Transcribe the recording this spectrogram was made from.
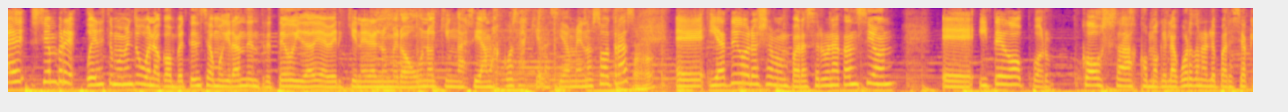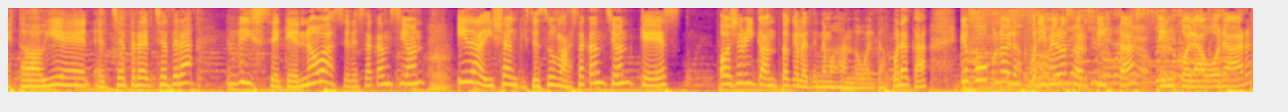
hay- siempre, en este momento hubo una competencia muy grande entre Teo y Daddy a ver quién era el número uno, quién hacía más cosas, quién hacía menos otras. Eh, y a Tego lo llaman para hacer una canción. eh, y Tego, por cosas como que el acuerdo no le parecía que estaba bien, etcétera, etcétera, dice que no va a hacer esa canción. Y Daddy Yankee se suma a esa canción que es Oye mi canto, que la tenemos dando vueltas por acá, que fue uno de los primeros artistas en colaborar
